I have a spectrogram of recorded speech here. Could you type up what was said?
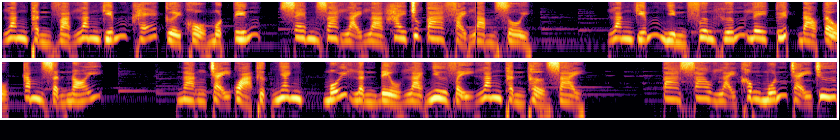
Lăng thần và lăng kiếm khẽ cười khổ một tiếng, xem ra lại là hai chúng ta phải làm rồi. Lăng kiếm nhìn phương hướng Lê Tuyết đào tẩu, căm giận nói. Nàng chạy quả thực nhanh, mỗi lần đều là như vậy lăng thần thở dài. Ta sao lại không muốn chạy chứ?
